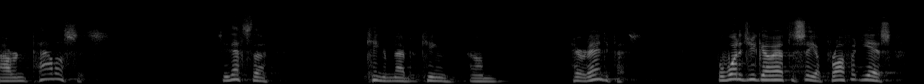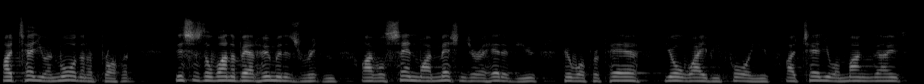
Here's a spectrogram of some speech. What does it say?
are in palaces. See, that's the king of Nab- King um, Herod Antipas. But what did you go out to see? A prophet? Yes, I tell you, and more than a prophet. This is the one about whom it is written I will send my messenger ahead of you who will prepare your way before you. I tell you, among those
